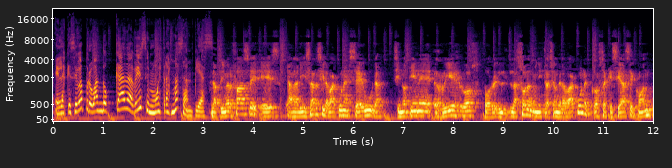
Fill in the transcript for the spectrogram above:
en las que se va probando cada vez en muestras más amplias. La primera fase es analizar si la vacuna es segura, si no tiene riesgos por la sola administración de la vacuna, cosa que se hace con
